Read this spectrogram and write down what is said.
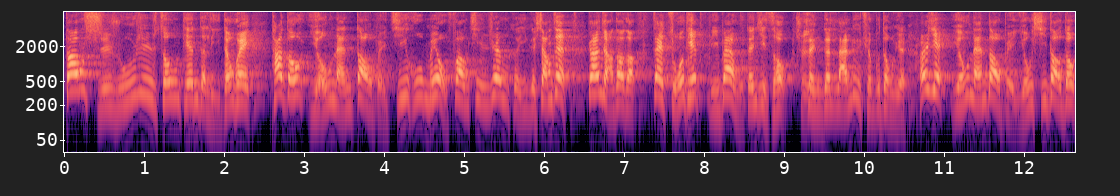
当时如日中天的李登辉，他都由南到北，几乎没有放弃任何一个乡镇。刚刚讲到的，在昨天礼拜五登记之后，整个蓝绿全部动员，而且由南到北，由西到东，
